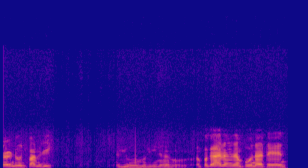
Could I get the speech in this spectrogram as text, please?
afternoon, family. Ayun, Marina. Ang pag-aaralan po natin,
